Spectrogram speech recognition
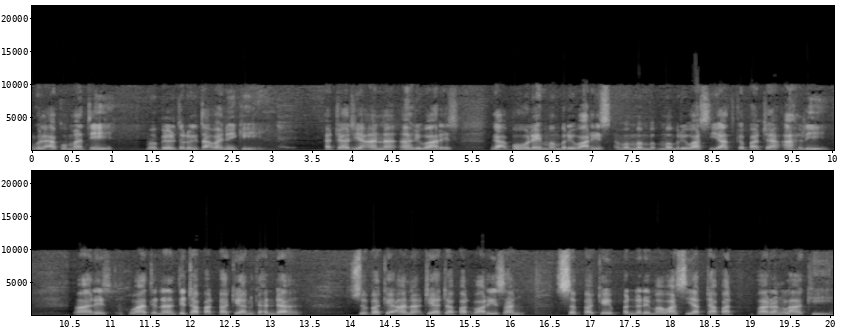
Mulai aku mati, mobil telu tak waniki. Padahal dia anak ahli waris, nggak boleh memberi waris, memberi wasiat kepada ahli waris. Khawatir nanti dapat bagian ganda. Sebagai anak dia dapat warisan, sebagai penerima wasiat dapat barang lagi.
